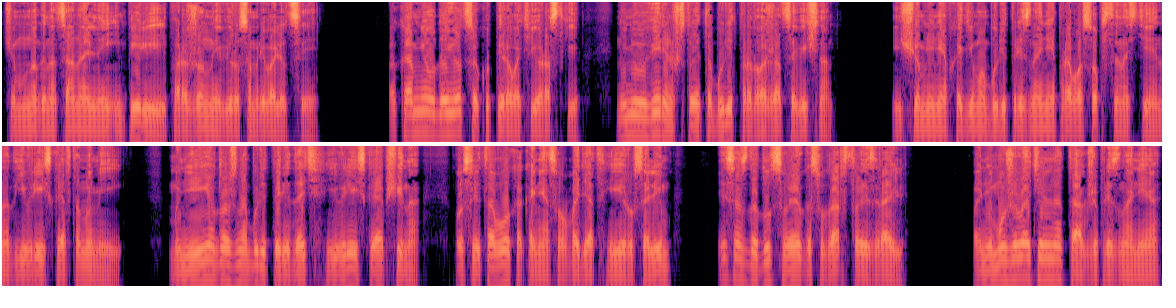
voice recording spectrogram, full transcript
чем многонациональной империей, пораженной вирусом революции. Пока мне удается оккупировать ее ростки, но не уверен, что это будет продолжаться вечно. Еще мне необходимо будет признание права собственности над еврейской автономией. Мне ее должна будет передать еврейская община после того, как они освободят Иерусалим и создадут свое государство Израиль. По нему желательно также признание,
